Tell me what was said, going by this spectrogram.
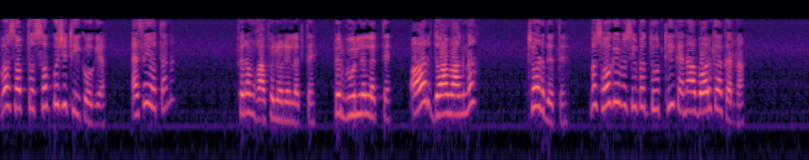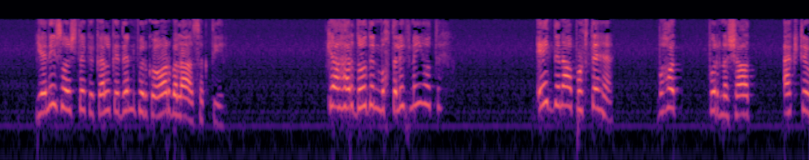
بس اب تو سب کچھ ہی ٹھیک ہو گیا۔ ایسا ہی ہوتا ہے نا۔ پھر ہم غافل ہونے لگتے ہیں، پھر بھولنے لگتے ہیں۔ اور دعا مانگنا چھوڑ دیتے ہیں بس ہو گئی مصیبت دور، ٹھیک ہے نا، اب اور کیا کرنا؟ یہ نہیں سوچتے کہ کل کے دن پھر کوئی اور بلا آ سکتی ہے۔ کیا ہر دو دن مختلف نہیں ہوتے؟ ایک دن آپ اٹھتے ہیں، بہت پر نشات ایکٹیو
